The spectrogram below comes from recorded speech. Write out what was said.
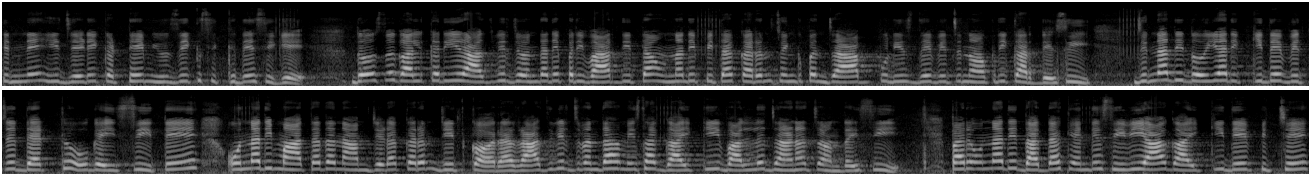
ਤਿੰਨੇ ਹੀ ਜਿਹੜੇ ਇਕੱਠੇ 뮤직 ਸਿੱਖਦੇ ਸੀਗੇ। ਦੋਸਤੋ, ਗੱਲ ਕਰੀਏ ਰਾਜਵੀਰ ਜਵੰਦਾ ਦੇ ਪਰਿਵਾਰ ਦੀ ਤਾਂ ਉਹਨਾਂ ਦੇ ਪਿਤਾ ਕਰਮ ਸਿੰਘ ਪੰਜਾਬ ਪੁਲਿਸ ਦੇ ਵਿੱਚ ਨੌਕਰੀ ਕਰਦੇ ਸੀ। ਜਿਨ੍ਹਾਂ ਦੀ 2021 ਦੇ ਵਿੱਚ ਡੈਥ ਹੋ ਗਈ ਸੀ ਤੇ ਉਹਨਾਂ ਦੀ ਮਾਤਾ ਦਾ ਨਾਮ ਜਿਹੜਾ ਕਰਮਜੀਤ ਕੌਰ ਆ। ਰਾਜਵੀਰ ਜਵੰਦਾ ਹਮੇਸ਼ਾ ਗਾਇਕੀ ਵੱਲ ਜਾਣਾ ਚਾਹੁੰਦੇ ਸੀ। ਪਰ ਉਹਨਾਂ ਦੇ ਦਾਦਾ ਕਹਿੰਦੇ ਸੀ ਵੀ ਆ ਗਾਇਕੀ ਦੇ ਪਿੱਛੇ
